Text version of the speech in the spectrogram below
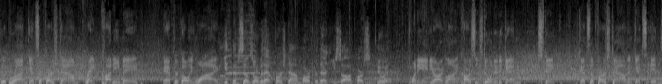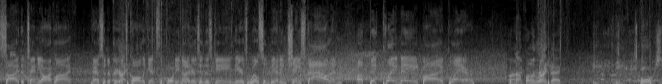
Good run, gets a first down. Great cut he made after going wide. Get themselves over that first down marker. That you saw Carson do it. 28 yard line. Carson's doing it again. Stink gets the first down and gets inside the 10 yard line. Pass interference call against the 49ers in this game. Here's Wilson getting chased down and a big play made by Blair. Putting out in front of the running back. He, he scores.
